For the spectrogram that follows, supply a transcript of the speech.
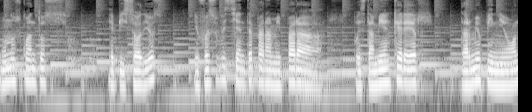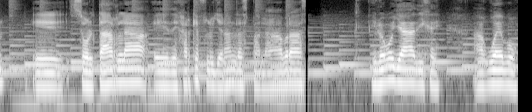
unos cuantos episodios, y fue suficiente para mí para pues también querer dar mi opinión, eh, soltarla, eh, dejar que fluyeran las palabras. Y luego ya dije, a huevo,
